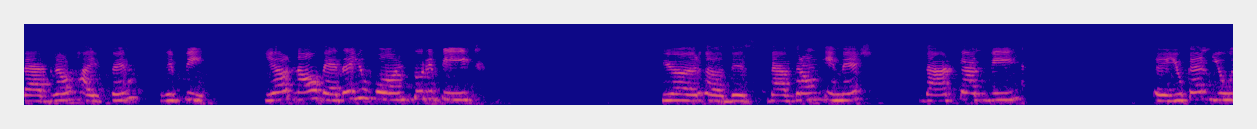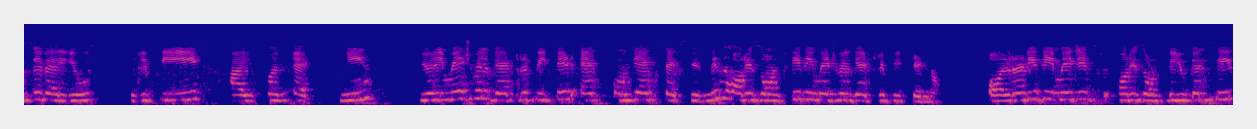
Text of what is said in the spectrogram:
Background hyphen repeat. Here now whether you want to repeat your uh, this background image that can be uh, you can use the values repeat hyphen x means your image will get repeated x on the x-axis means horizontally the image will get repeated now already the image is horizontally you can see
